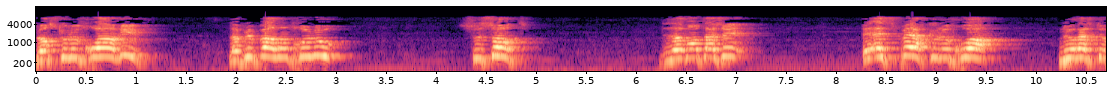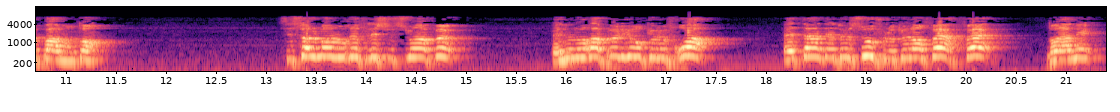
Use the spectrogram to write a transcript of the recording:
Lorsque le froid arrive, la plupart d'entre nous se sentent désavantagés et espèrent que le froid ne reste pas longtemps. Si seulement nous réfléchissions un peu et nous nous rappelions que le froid est un des deux souffles que l'enfer fait dans l'année.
